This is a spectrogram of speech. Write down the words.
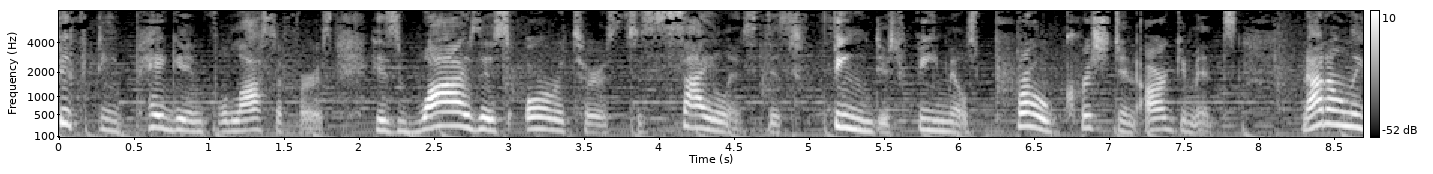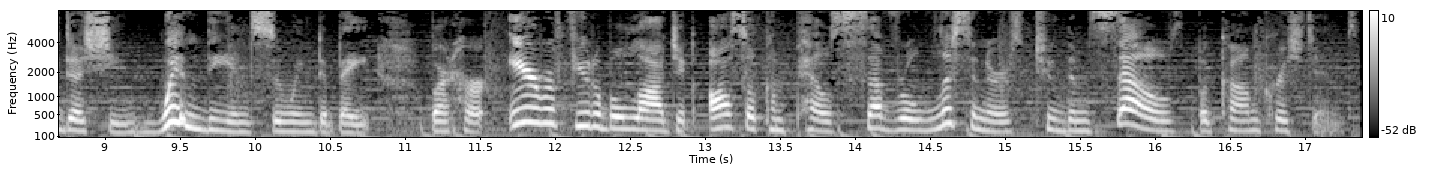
50 pagan philosophers, his wisest orators, to silence this fiendish female's pro-Christian arguments. Not only does she win the ensuing debate, but her irrefutable logic also compels several listeners to themselves become Christians.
